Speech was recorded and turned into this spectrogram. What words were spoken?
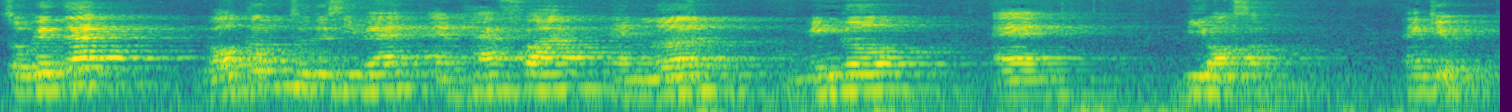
So with that, welcome to this event and have fun and learn, mingle, and be awesome. Thank you.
